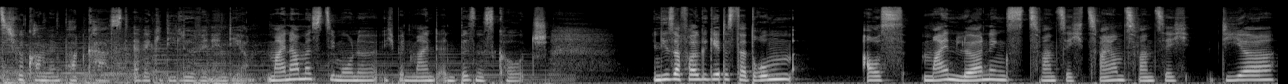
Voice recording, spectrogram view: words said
Herzlich willkommen im Podcast Erwecke die Löwin in dir. Mein Name ist Simone, ich bin Mind and Business Coach. In dieser Folge geht es darum, aus meinen Learnings 2022 dir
